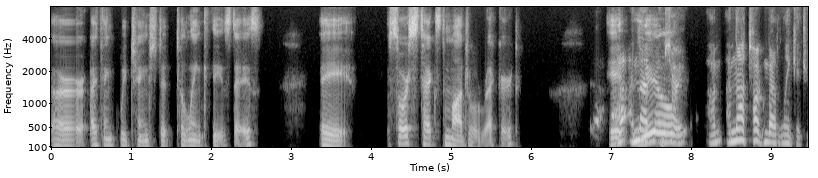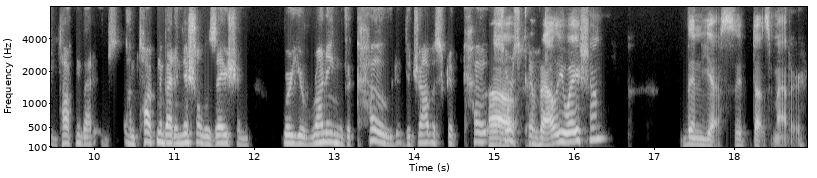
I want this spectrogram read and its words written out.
or I think we changed it to link these days, a source text module record. It I'm not, I'm sorry, I'm, I'm not talking about linkage. I'm talking about, I'm talking about initialization where you're running the code, the JavaScript code, uh, source code. Evaluation? Then yes, it does matter.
